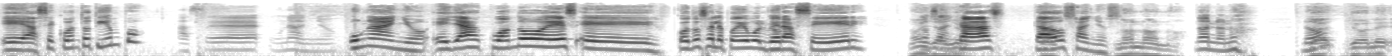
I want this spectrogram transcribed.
eh, ¿hace cuánto tiempo? Hace un año. Un año. Ella, ¿cuándo es, eh, cuándo se le puede volver a hacer? No, Dos ya años. yo- Cada, dos años. No, no, no. no, no. no. ¿No? Ya- Yo, le,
